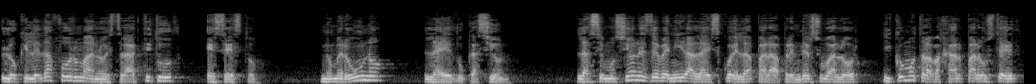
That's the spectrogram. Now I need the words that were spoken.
lo que le da forma a nuestra actitud es esto. Número uno, la educación. Las emociones deben ir a la escuela para aprender su valor y cómo trabajar para usted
